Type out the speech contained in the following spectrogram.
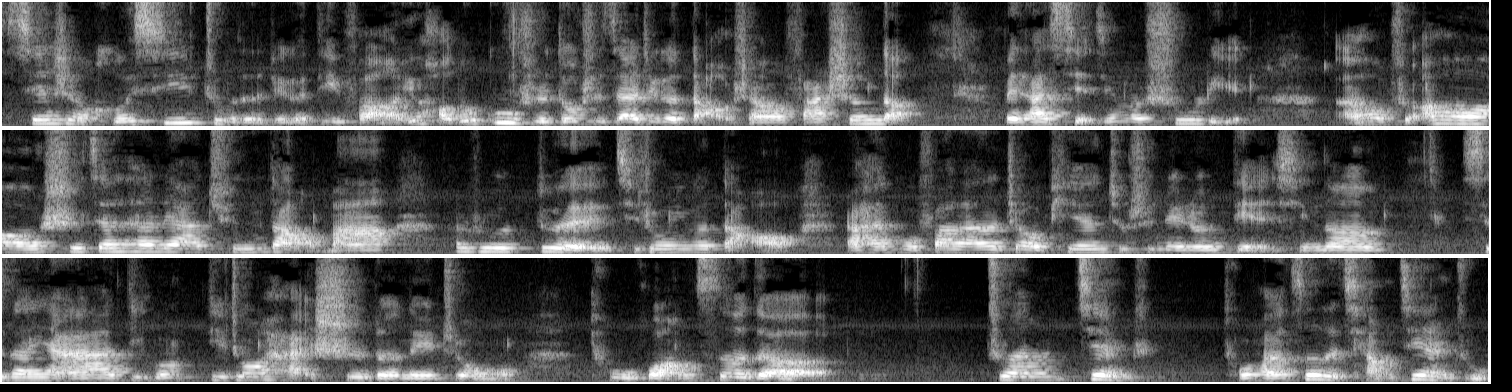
先生荷西住的这个地方有好多故事，都是在这个岛上发生的，被他写进了书里。然后说：“哦，是加泰利亚群岛吗？”他说：“对，其中一个岛。”然后还给我发来了照片，就是那种典型的西班牙地中地中海式的那种土黄色的砖建筑，土黄色的墙建筑。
